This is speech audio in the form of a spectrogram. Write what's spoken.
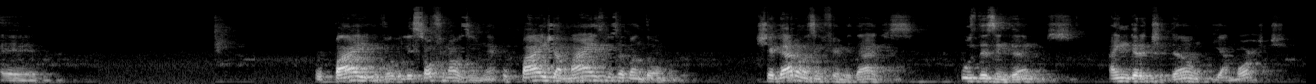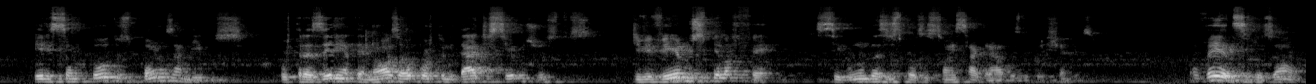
é, o Pai, vou ler só o finalzinho, né? O Pai jamais nos abandona. Chegaram as enfermidades, os desenganos, a ingratidão e a morte, eles são todos bons amigos, por trazerem até nós a oportunidade de sermos justos, de vivermos pela fé, segundo as disposições sagradas do cristianismo. Então, veio a desilusão,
